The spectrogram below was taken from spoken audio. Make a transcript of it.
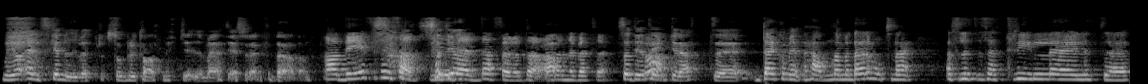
Men jag älskar livet så brutalt mycket i och med att jag är så rädd för döden. Ja, det är sig sant. Så att Vi är jag- rädda för att dö. Ja. Den är bättre. Så att jag Bra. tänker att eh, där kommer jag inte hamna. Men däremot sån här, alltså lite så här thriller, lite,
